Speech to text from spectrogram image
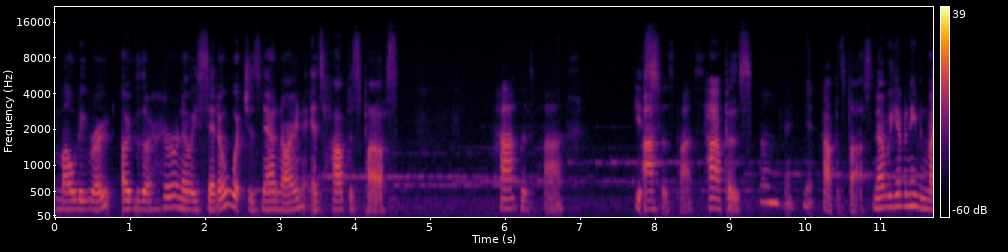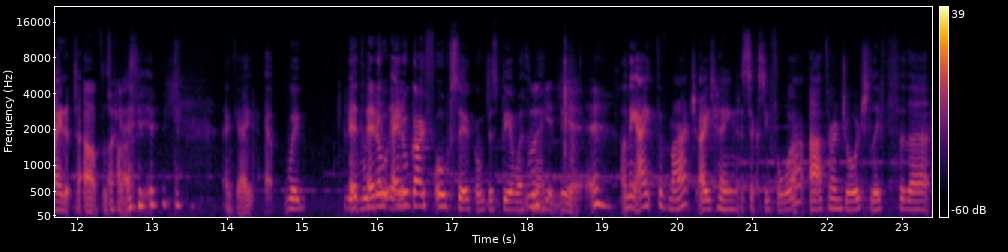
Māori route over the Hurunui Saddle, which is now known as Harper's Pass. Harper's Pass. Yes. Arthur's Pass. Harper's. Oh, okay. Yeah. Harper's Pass. No, we haven't even made it to Arthur's Pass yet. Okay. Okay. uh, We're, Yeah, it, we'll it'll, it'll go full circle, just bear with we'll me. get there. On the 8th of March 1864, Arthur and George left for the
